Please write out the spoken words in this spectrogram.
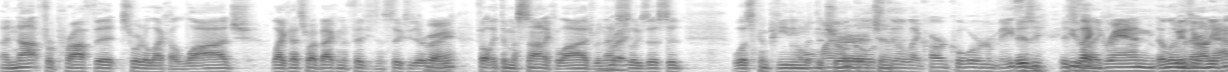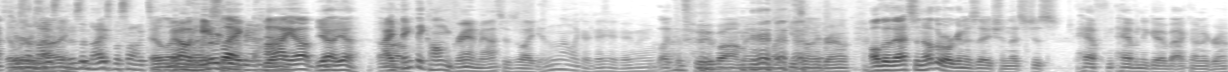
a not-for-profit sort of like a lodge. Like that's why back in the 50s and 60s everybody Right. felt like the Masonic Lodge when that Right. still existed was competing with the Oh, my church. uncle is and- still like hardcore Mason. Is he? Is he's he like, like Grand Illuminati? Wizard Master. There's a nice, there's a nice Masonic temple. No, No, he's heard like that. high up. yeah, yeah. I Um, think they call him Grand Masters. Like, isn't that like a KKK thing? like the foo bombing, like he's underground. Although that's another organization that's just have, having to go back underground.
